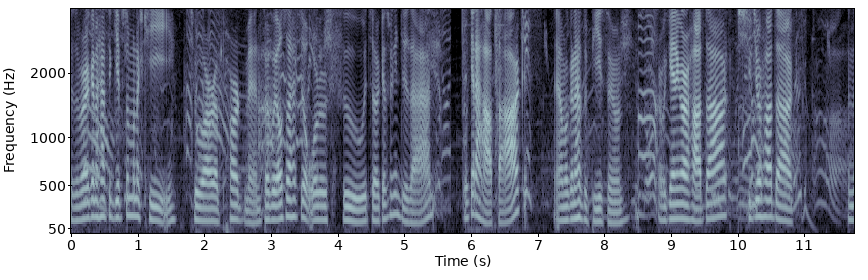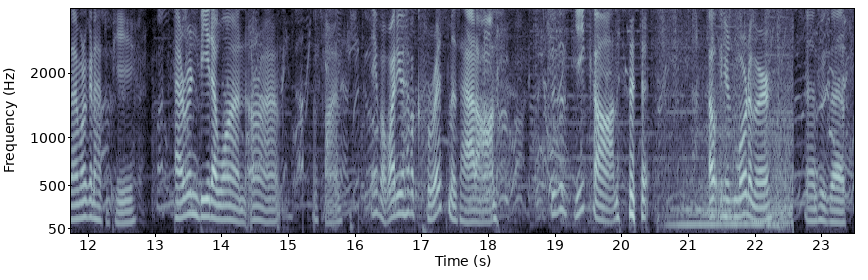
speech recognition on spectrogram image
Because we're gonna have to give someone a key to our apartment. But we also have to order food, so I guess we can do that. We'll get a hot dog. And we're gonna have to pee soon. Are we getting our hot dog? Shoot your hot dog. And then we're gonna have to pee. Aaron Beta 1. Alright. That's fine. Ava, why do you have a Christmas hat on? this is GeekCon. oh, here's Mortimer. And who's this?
